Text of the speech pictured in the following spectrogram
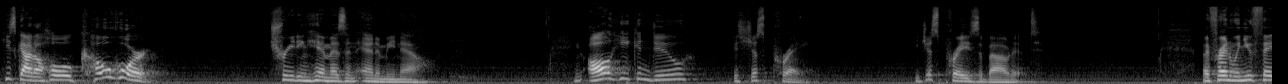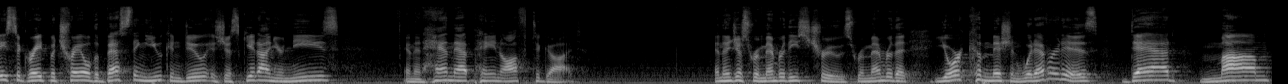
He's got a whole cohort treating him as an enemy now. And all he can do is just pray. He just prays about it. My friend, when you face a great betrayal, the best thing you can do is just get on your knees and then hand that pain off to God. And then just remember these truths. Remember that your commission, whatever it is dad, mom,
